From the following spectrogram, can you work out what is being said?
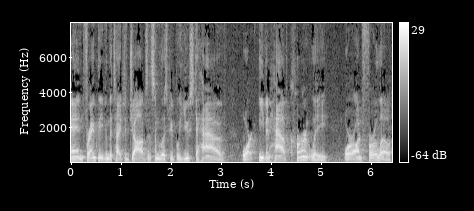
and frankly, even the types of jobs that some of those people used to have or even have currently or on furlough,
